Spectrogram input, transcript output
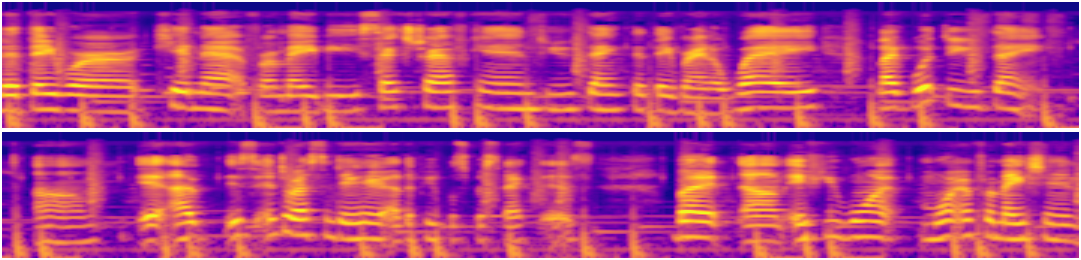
that they were kidnapped for maybe sex trafficking? Do you think that they ran away? Like what do you think? Um, it, I, it's interesting to hear other people's perspectives. But um, if you want more information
